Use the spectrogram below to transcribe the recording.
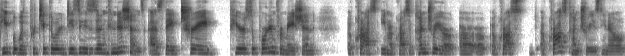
people with particular diseases and conditions as they trade peer support information across even across a country or, or, or, across across countries you know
